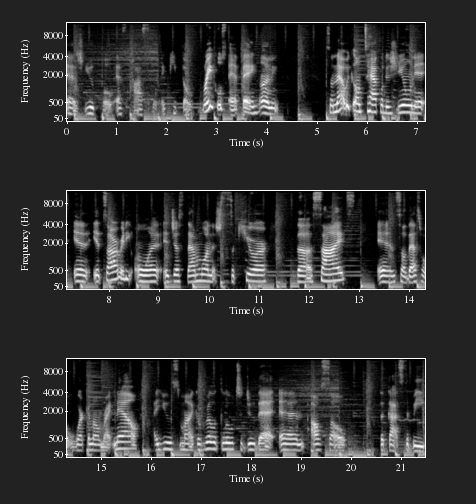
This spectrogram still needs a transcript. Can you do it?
as youthful as possible and keep those wrinkles at bay honey. So now we're going to tackle this unit and it's already on. It just I'm going to secure the sides and so that's what we're working on right now I use my Gorilla Glue to do that and also the Got2b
